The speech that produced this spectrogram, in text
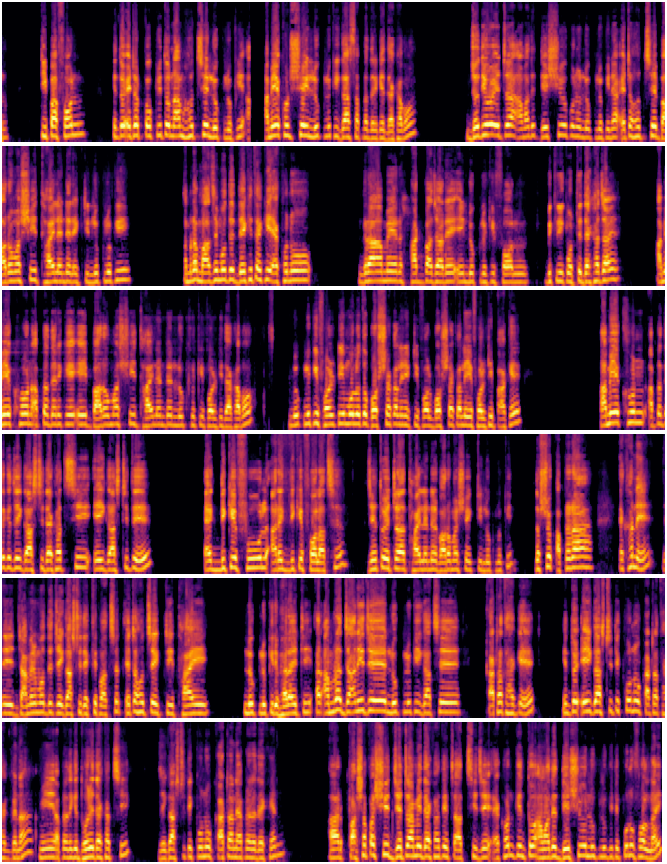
টিপা ফল। কিন্তু এটার প্রকৃত নাম হচ্ছে লুকলুকি। আমি এখন সেই লুকলুকি গাছ আপনাদেরকে দেখাবো। যদিও এটা আমাদের দেশীয় কোনো লুকলুকি না, এটা হচ্ছে বারো মাসি থাইল্যান্ডের একটি লুকলুকি। আমরা মাঝে মধ্যে দেখে থাকি এখনও গ্রামের হাট বাজারে এই লুকলুকি ফল বিক্রি করতে দেখা যায়। আমি এখন আপনাদেরকে এই বারো মাসি থাইল্যান্ডের লুকলুকি ফলটি দেখাবো। লুকলুকি ফলটি মূলত বর্ষাকালীন একটি ফল, বর্ষাকালে এই ফলটি পাকে। আমি এখন আপনাদেরকে যে গাছটি দেখাচ্ছি, এই গাছটিতে একদিকে ফুল, আরেকদিকে ফল আছে। যেহেতু এটা থাইল্যান্ডের বারো মাসে একটি লুকলুকি। দর্শক, আপনারা এখানে এই জামের মধ্যে যে গাছটি দেখতে পাচ্ছেন, এটা হচ্ছে একটি থাই লুকলুকির ভ্যারাইটি। আর আমরা জানি যে লুকলুকি গাছে কাটা থাকে, কিন্তু এই গাছটিতে কোনো কাটা থাকবে না। আমি আপনাদেরকে ধরে দেখাচ্ছি যে গাছটিতে কোনো কাটা নেই, আপনারা দেখেন। আর পাশাপাশি যেটা আমি দেখাতে চাচ্ছি যে এখন কিন্তু আমাদের দেশীয় লুকলুকিতে কোনো ফল নাই।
